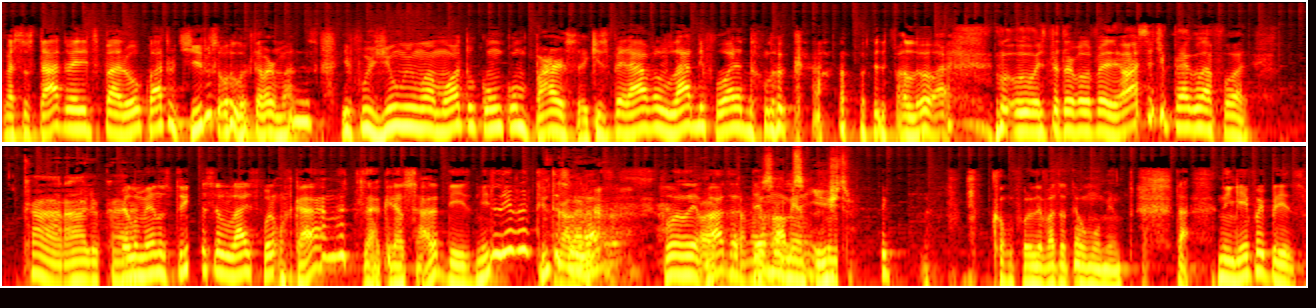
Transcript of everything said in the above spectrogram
Assustado, ele disparou quatro tiros, o louco tava armado, e fugiu em uma moto com um comparsa que esperava o lado de fora do local. Ele falou, ah, o, o inspetor falou pra ele: Ó, se eu te pego lá fora. Caralho, cara. Pelo menos 30 celulares foram. Cara, mas a criançada Deus me lembra, 30 Galera, celulares foram levados tá até o momento. sinistro. Como foram levados até o momento. Tá, ninguém foi preso.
